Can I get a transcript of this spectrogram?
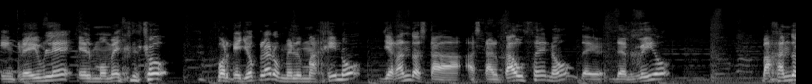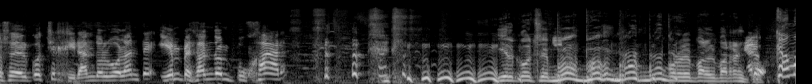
increíble el momento, porque yo, claro, me lo imagino llegando hasta, hasta el cauce, ¿no? de- del río, bajándose del coche, girando el volante y empezando a empujar. Y el coche brum, brum, brum, brum, por el, para el barranco. ¡Como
